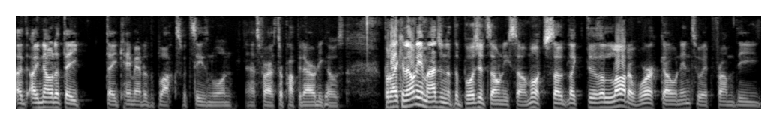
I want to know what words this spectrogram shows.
I, I know that they they came out of the blocks with season one as far as their popularity goes, but I can only imagine that the budget's only so much. So like, there's a lot of work going into it from the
